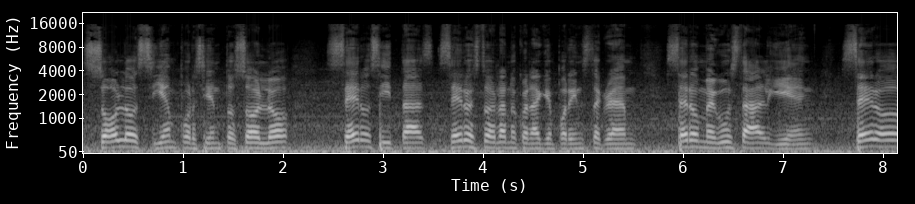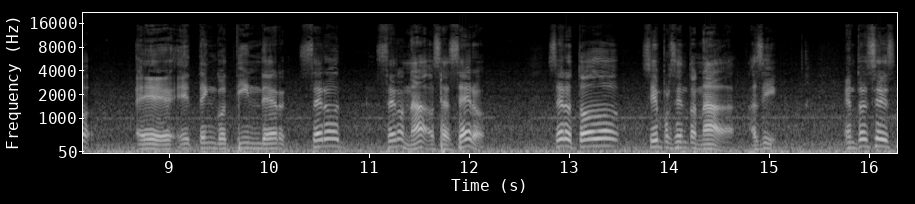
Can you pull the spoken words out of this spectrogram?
solo, 100% solo, cero citas, cero estoy hablando con alguien por Instagram, cero me gusta a alguien, cero eh, eh, tengo Tinder, cero, cero nada, o sea, cero. Cero todo, 100% nada, así. Entonces,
